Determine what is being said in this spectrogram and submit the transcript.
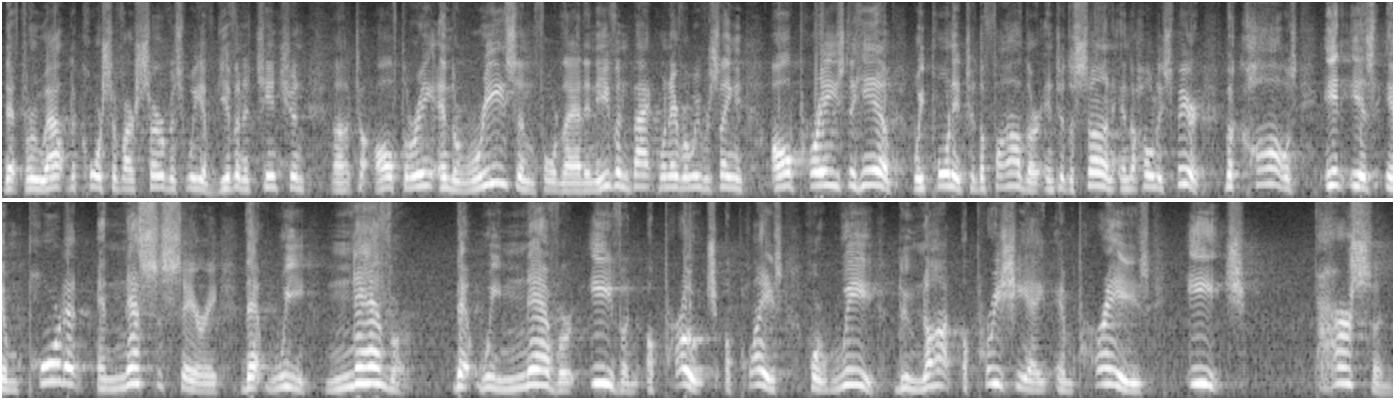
That throughout the course of our service we have given attention uh, to all three. And the reason for that, and even back whenever we were singing All Praise to Him, we pointed to the Father and to the Son and the Holy Spirit because it is important and necessary that we never that we never even approach a place where we do not appreciate and praise each person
